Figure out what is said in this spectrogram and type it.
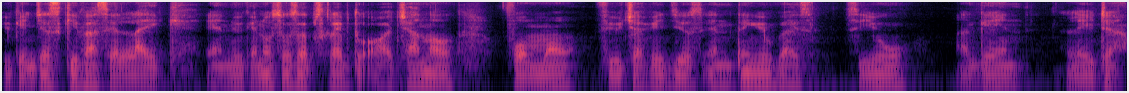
you can just give us a like. And you can also subscribe to our channel for more future videos. And thank you guys. See you again later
